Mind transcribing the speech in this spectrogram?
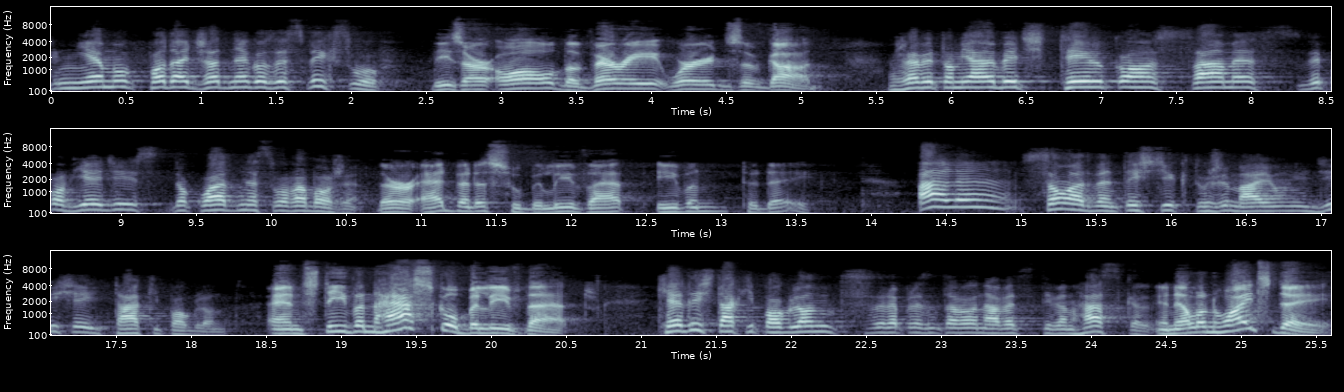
nie mógł podać żadnego ze swych słów, These are all the very words of God. żeby to miały być tylko same wypowiedzi, dokładne słowa Boże. There are Adventists who believe that even today. Ale są adwentyści, którzy mają dzisiaj taki pogląd. And Stephen Haskell believed that Kiedyś taki pogląd reprezentował nawet Stephen Haskell in Ellen White's day.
